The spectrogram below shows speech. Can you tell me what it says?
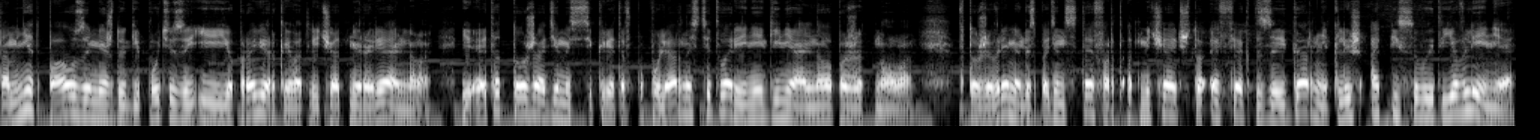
Там нет паузы между гипотезой и ее проверкой, в отличие от мира реального. И это тоже один из секретов популярности творения гениального пожитного. В то же время господин Стефорд отмечает, что эффект заигарник лишь описывает явление,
